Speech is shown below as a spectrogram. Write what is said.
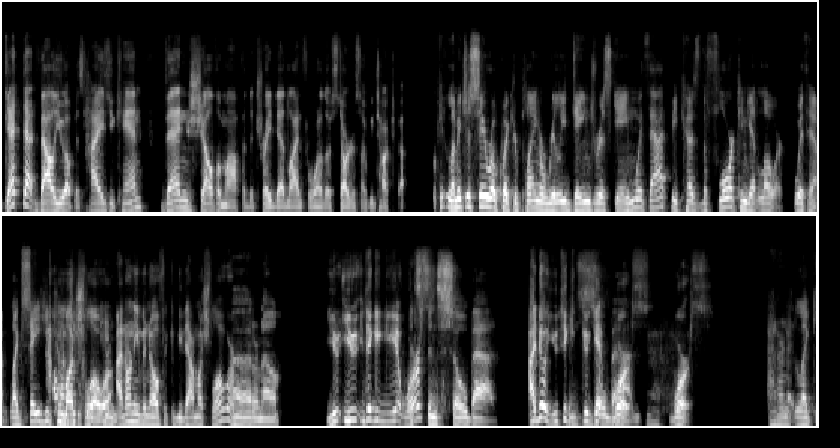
Get that value up as high as you can, then shelve him off at the trade deadline for one of those starters like we talked about. Okay, let me just say real quick, you're playing a really dangerous game with that because the floor can get lower with him. Like say he How comes much lower? opinion. I don't even know if it could be that much lower. Uh, I don't know. you you think it could get worse? It's been so bad. I know you think it could so get bad. worse. Worse. I don't know. Like,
